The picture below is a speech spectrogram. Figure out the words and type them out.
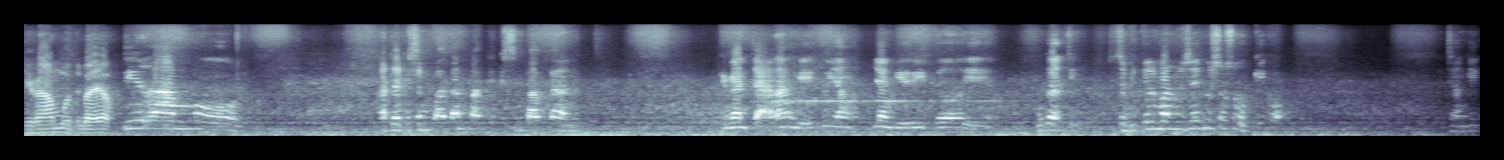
Diramut mbak ya. Diramut. Ada kesempatan pakai kesempatan dengan cara yaitu yang yang diridhoi. Enggak sebetulnya manusia itu sesuki kok dunking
